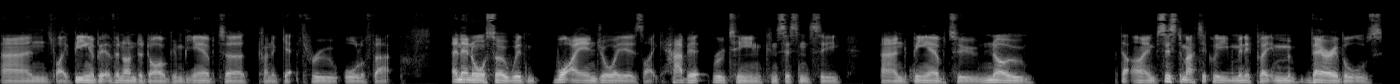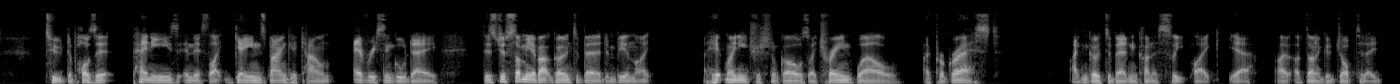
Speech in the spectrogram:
and like being a bit of an underdog and being able to kind of get through all of that. And then also with what I enjoy is like habit, routine, consistency, and being able to know that I'm systematically manipulating variables to deposit pennies in this like gains bank account every single day. There's just something about going to bed and being like, I hit my nutritional goals, I trained well, I progressed. I can go to bed and kind of sleep like, yeah, I, have done a good job today.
